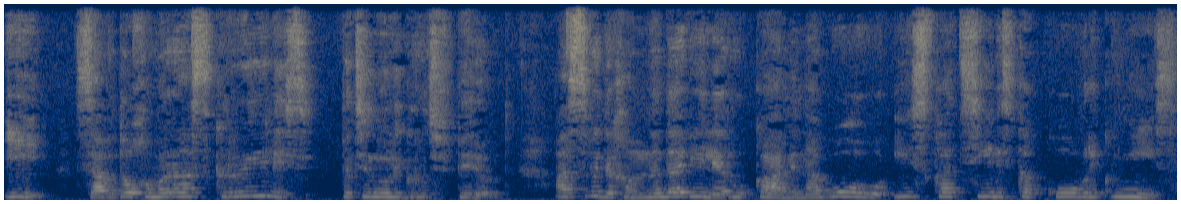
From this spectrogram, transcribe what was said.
И со вдохом раскрылись, потянули грудь вперед. А с выдохом надавили руками на голову и скатились, как коврик вниз.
